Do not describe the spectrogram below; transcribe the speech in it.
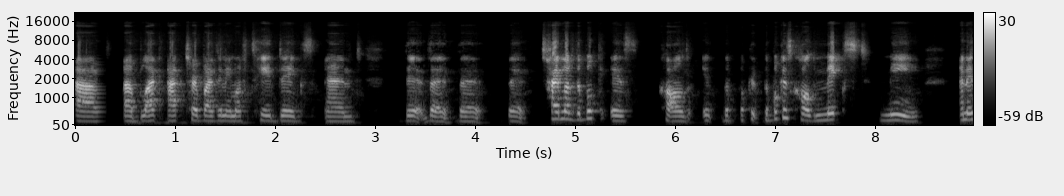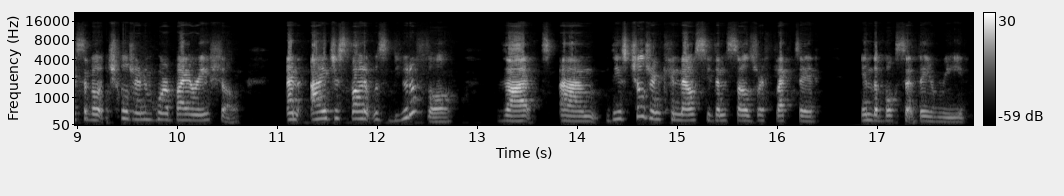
uh, a Black actor by the name of Taye Diggs, and the, the, the, the title of the book is called, it, the, book, the book is called Mixed Me, and it's about children who are biracial. And I just thought it was beautiful that um, these children can now see themselves reflected in the books that they read,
